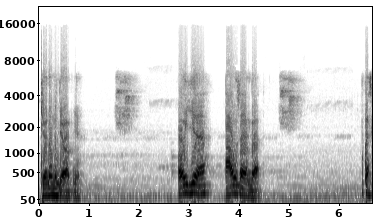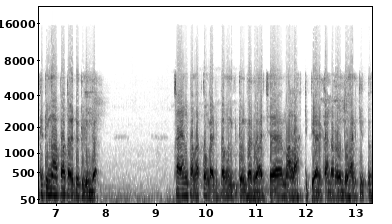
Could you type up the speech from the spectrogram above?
Jono menjawabnya, Oh iya, tahu saya mbak. Bekas gedung apa atau itu dulu mbak? Sayang banget kok nggak dibangun gedung baru aja, malah dibiarkan reruntuhan gitu.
